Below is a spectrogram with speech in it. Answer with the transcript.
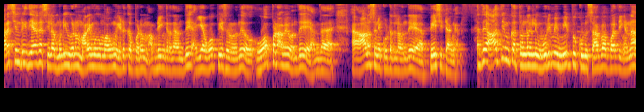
அரசியல் ரீதியாக சில முடிவுகளும் மறைமுகமாகவும் எடுக்கப்படும் அப்படிங்கிறத வந்து ஐயா ஓபிஎஸ் அவர்கள் வந்து ஓப்பனாகவே வந்து அந்த ஆலோசனை கூட்டத்தில் வந்து பேசிட்டாங்க. அது அதிமுக தொண்டர்களின் உரிமை மீட்பு குழு சார்பாக பார்த்தீங்கன்னா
